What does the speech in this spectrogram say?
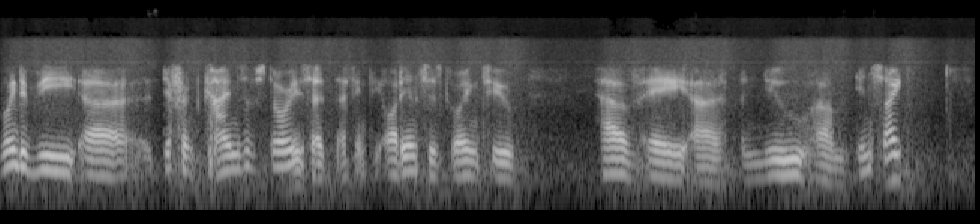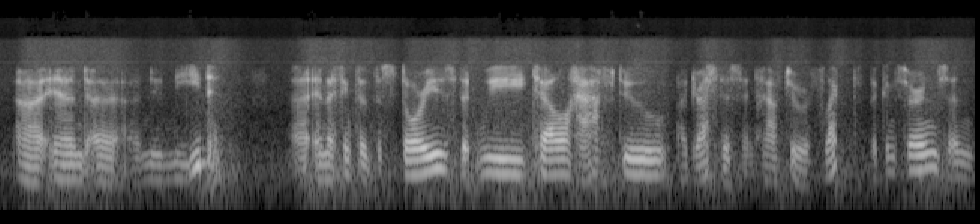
going to be uh, different kinds of stories. I, I think the audience is going to have a, uh, a new um, insight uh, and a, a, new need. Uh, and I think that the stories that we tell have to address this and have to reflect the concerns and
